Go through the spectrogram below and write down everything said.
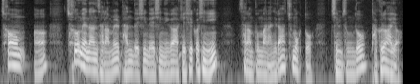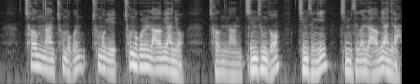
처음 어 처음에 난 사람을 반드시 내신이가 계실 것이니 사람뿐만 아니라 초목도 짐승도 다 그러하여 처음 난 초목은 초목이 초목을 낳음이 아니요 처음 난 짐승도 짐승이 짐승을 낳음이 아니라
